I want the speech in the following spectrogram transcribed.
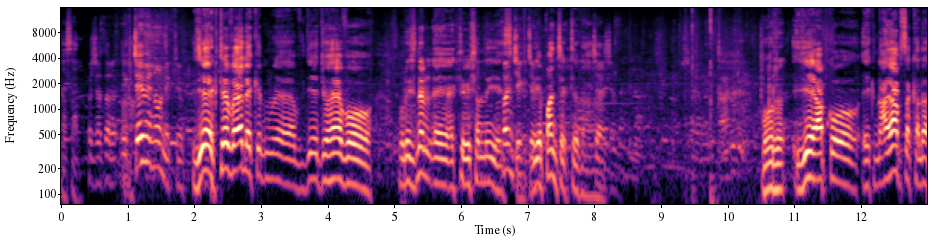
کا سر۔ یہ ایکٹیو ہے لیکن یہ جو ہے وہ اوریجنل ایکٹیویشن نہیں ہے۔ یہ پنچ ایکٹیو ہے۔ اور یہ آپ کو ایک نایاب سا کلر۔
